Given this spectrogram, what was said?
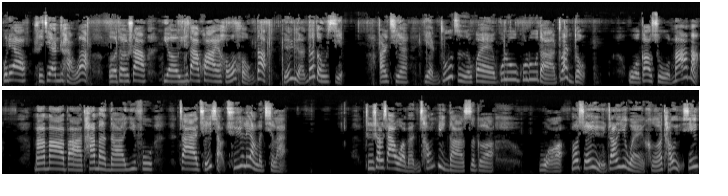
不料时间长了，额头上有一大块红红的、圆圆的东西，而且眼珠子会咕噜咕噜地转动。我告诉妈妈。妈妈把他们的衣服在全小区晾了起来，只剩下我们聪明的四个：我、孟玄宇、张一伟和陶雨欣。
